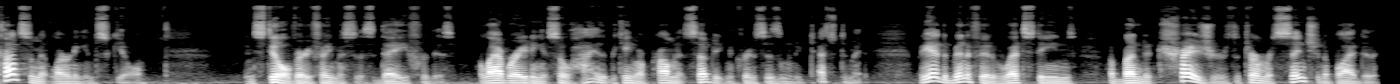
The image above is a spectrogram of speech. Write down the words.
consummate learning and skill, and still very famous this day for this, elaborating it so high that it became a prominent subject in the criticism of the New Testament. But he had the benefit of Wettstein's abundant treasures. The term recension applied to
